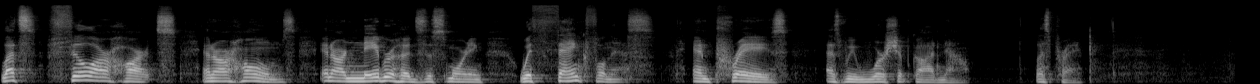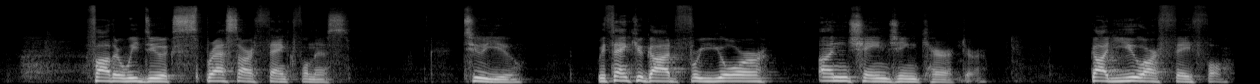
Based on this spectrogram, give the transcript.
Let's fill our hearts and our homes and our neighborhoods this morning with thankfulness and praise as we worship God now. Let's pray. Father, we do express our thankfulness to you we thank you, God, for your unchanging character. God, you are faithful,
